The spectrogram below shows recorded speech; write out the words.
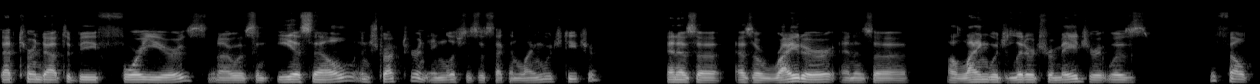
that turned out to be four years. And I was an ESL instructor, an English as a second language teacher. And as a, as a writer and as a, a language literature major, it was it felt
